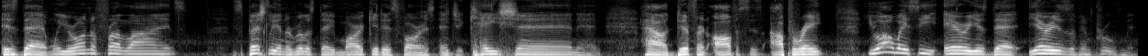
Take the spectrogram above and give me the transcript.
is that when you're on the front lines, especially in the real estate market, as far as education and how different offices operate, you always see areas that areas of improvement,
